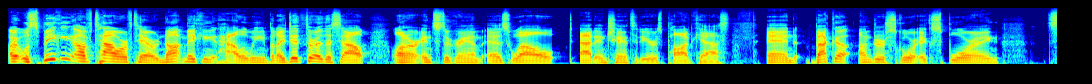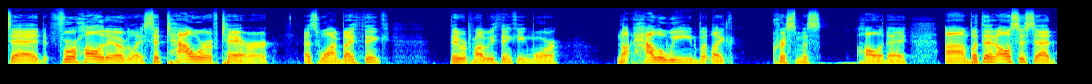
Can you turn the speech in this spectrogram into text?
All right. Well, speaking of Tower of Terror, not making it Halloween, but I did throw this out on our Instagram as well at Enchanted Ears Podcast, and Becca underscore exploring said for holiday overlay said Tower of Terror as one, but I think they were probably thinking more not Halloween, but like Christmas holiday. Um, but then also said,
